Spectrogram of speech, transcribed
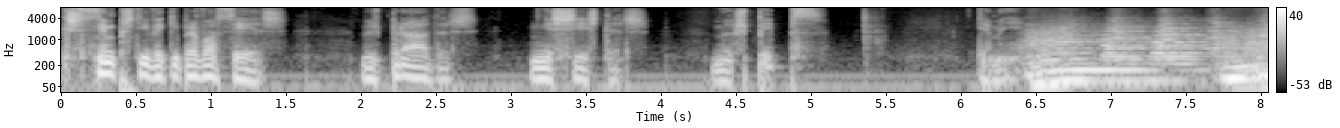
que sempre estive aqui para vocês, meus brothers, minhas sisters, meus pips. Germany.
